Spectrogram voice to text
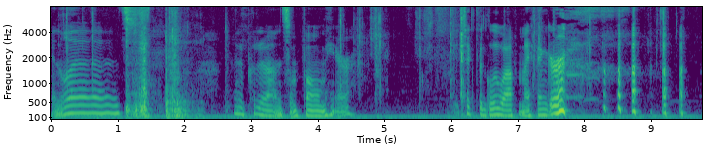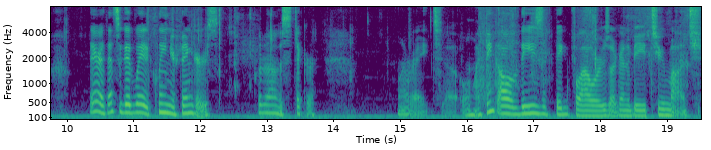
And let's, I'm going to put it on some foam here. It took the glue off my finger. there, that's a good way to clean your fingers. Put it on a sticker. All right, so I think all of these big flowers are going to be too much.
